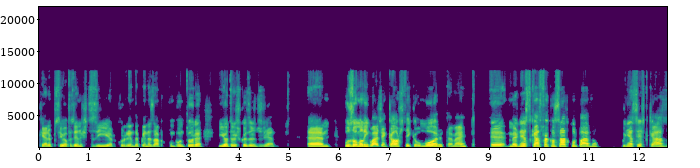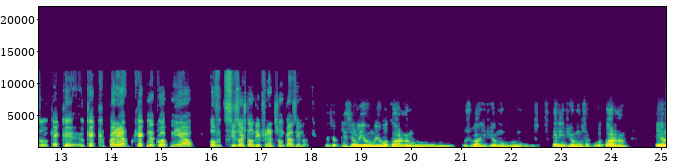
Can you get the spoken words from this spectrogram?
que era possível fazer anestesia recorrendo apenas à acupuntura e outras coisas do género. Um, usou uma linguagem cáustica, humor também, é, mas nesse caso foi considerado culpado. Conhece este caso? O que é que, o que, é que parece, porque é que, na tua opinião, houve decisões tão diferentes num caso e no outro? Pois eu conheço, eu li, li o acórdão, o, o João enviou-me, o enviou-me o acórdão, eu,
